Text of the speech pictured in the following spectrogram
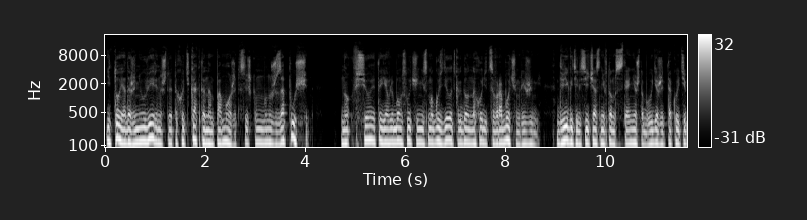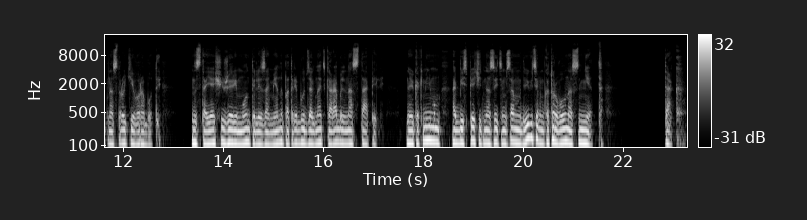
И то я даже не уверен, что это хоть как-то нам поможет, слишком он уж запущен. Но все это я в любом случае не смогу сделать, когда он находится в рабочем режиме. Двигатель сейчас не в том состоянии, чтобы выдержать такой тип настройки его работы. Настоящий же ремонт или замена потребует загнать корабль на стапели. Ну и как минимум обеспечить нас этим самым двигателем, которого у нас нет. Так,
